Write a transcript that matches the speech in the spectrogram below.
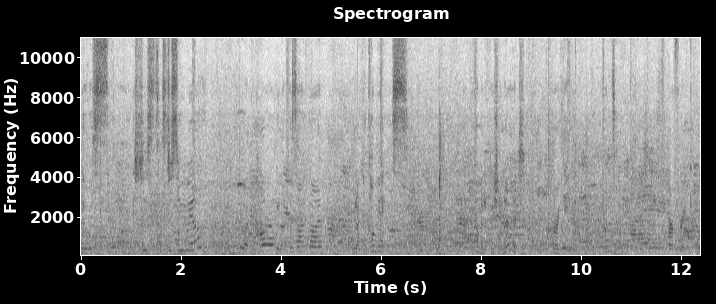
it was. It's just, it's just who we are. We like a horror, we like a sci-fi, we like a comics. Become an official nerd or a geek. Or a freak.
